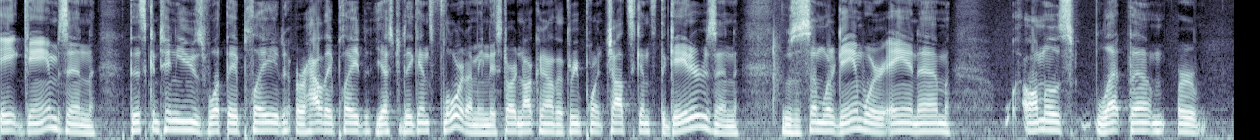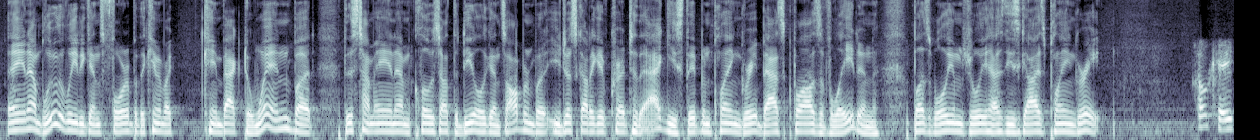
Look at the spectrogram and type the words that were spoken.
eight games, and this continues what they played or how they played yesterday against Florida. I mean, they started knocking out their three point shots against the Gators, and it was a similar game where A and M almost let them or A&M blew the lead against Florida, but they came back came back to win. But this time A&M closed out the deal against Auburn. But you just got to give credit to the Aggies; they've been playing great basketball as of late, and Buzz Williams really has these guys playing great. Okay,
